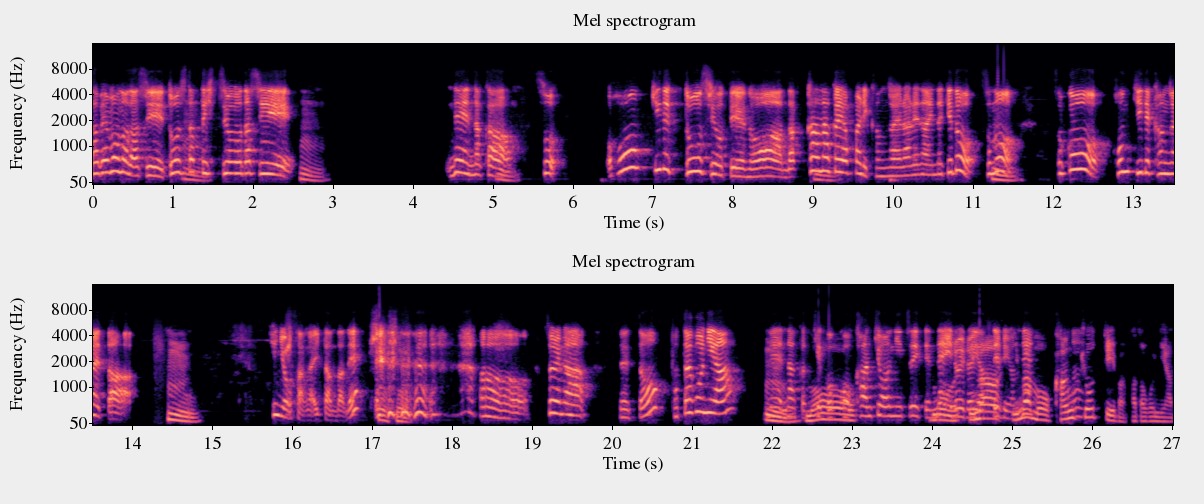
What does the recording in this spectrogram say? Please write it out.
食べ物だし、どうしたって必要だし、うん。ね、なんか、そう、本気でどうしようっていうのは、なかなかやっぱり考えられないんだけど、その、そこを本気で考えたうん、うん。企業さんがいたんだね。そうそう。うんそれが、えっと、パタゴニア？ね、うなんか結構こもう環境についてね、いろいろやってるよね。今今もう環境って言えばパタゴニア。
